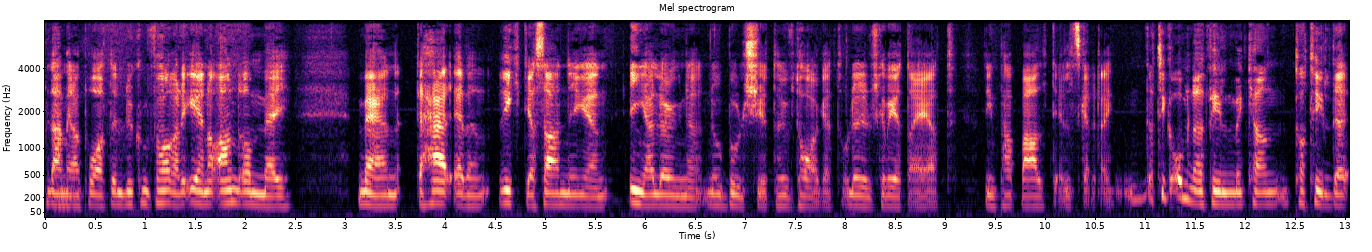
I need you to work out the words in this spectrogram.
Där han menar på att du kommer få höra det ena och andra om mig. Men det här är den riktiga sanningen. Inga lögner, no bullshit överhuvudtaget. Och det du ska veta är att din pappa alltid älskade dig. Jag tycker om när filmen kan ta till det,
